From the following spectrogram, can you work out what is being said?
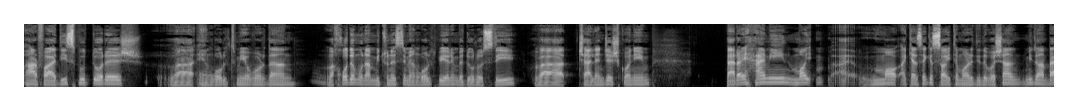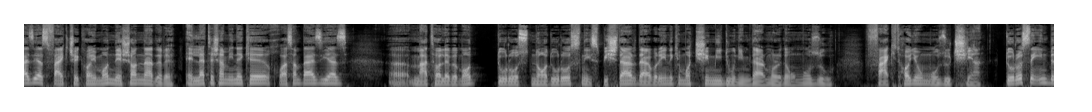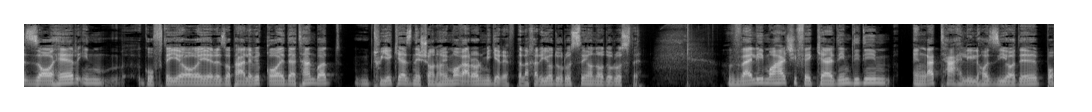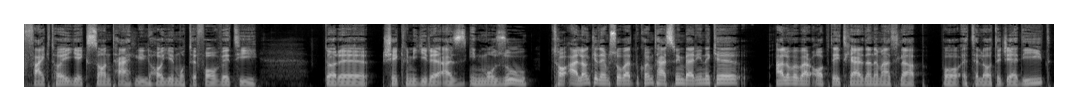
حرف حدیث بود دورش و انقلت می آوردن و خودمونم می‌تونستیم انقلت بیاریم به درستی. و چلنجش کنیم. برای همین ما ما کسایی که سایت ما رو دیده باشن می‌دونن بعضی از فکت چک های ما نشان نداره. علتش هم اینه که خب اصلا بعضی از مطالب ما درست نادرست نیست. بیشتر درباره اینه که ما چی می‌دونیم در مورد اون موضوع. فکت های اون موضوع چی هن. درست این به ظاهر این گفته آقای رضا پهلوی قاعدتا باید تو یکی از نشانهای ما قرار می گرفت بالاخره یا درسته یا نادرسته. ولی ما هرچی فکر کردیم دیدیم انقدر تحلیل ها زیاده با fact های یکسان تحلیل های متفاوتی داره شکل می‌گیره از این موضوع. تا الان که داریم صحبت می‌کنیم تصمیم بر اینه که علاوه بر update کردن مطلب با اطلاعات جدید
